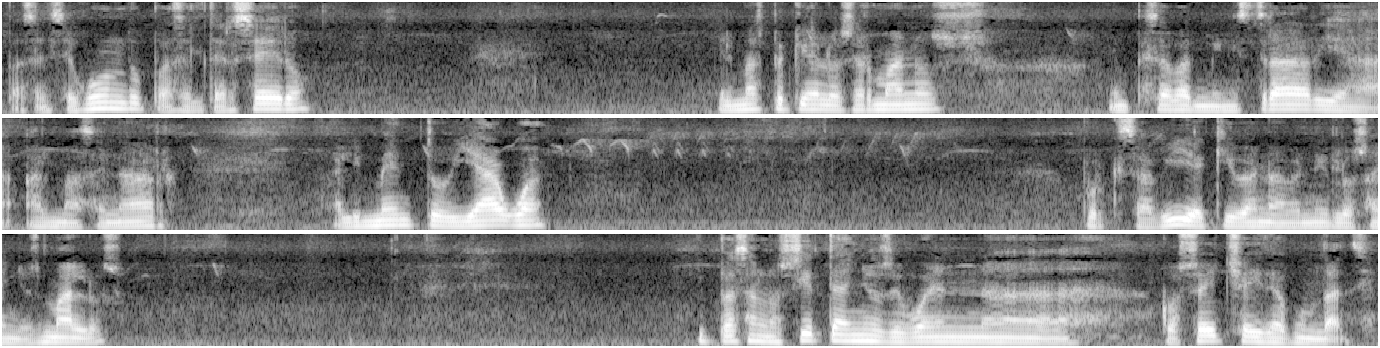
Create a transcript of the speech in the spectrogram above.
Pasa el segundo, pasa el tercero. El más pequeño de los hermanos empezaba a administrar y a almacenar alimento y agua, porque sabía que iban a venir los años malos. Y pasan los siete años de buena cosecha y de abundancia.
